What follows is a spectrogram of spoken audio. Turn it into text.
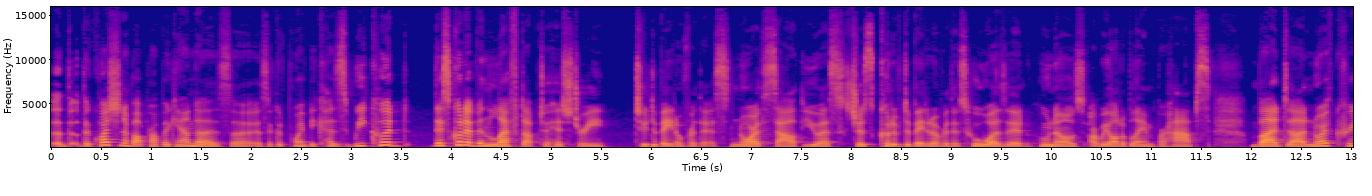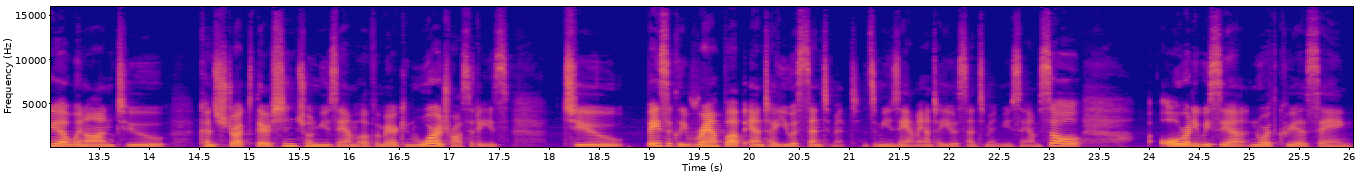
uh, th- the question about propaganda is a, is a good point because we could this could have been left up to history to debate over this. North, South, U.S. just could have debated over this. Who was it? Who knows? Are we all to blame? Perhaps. But uh, North Korea went on to construct their Shinchon Museum of American War Atrocities to basically ramp up anti-U.S. sentiment. It's a museum, anti-U.S. sentiment museum. So already we see uh, North Korea saying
